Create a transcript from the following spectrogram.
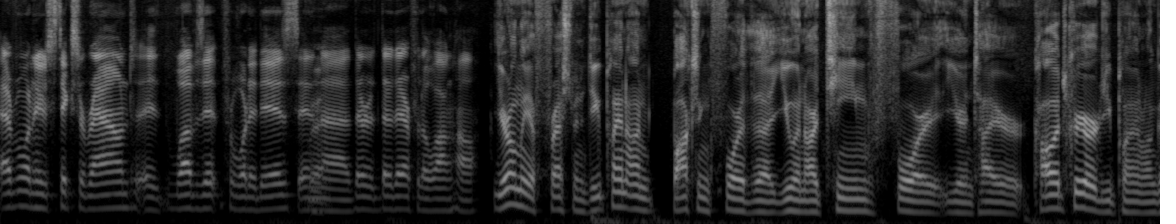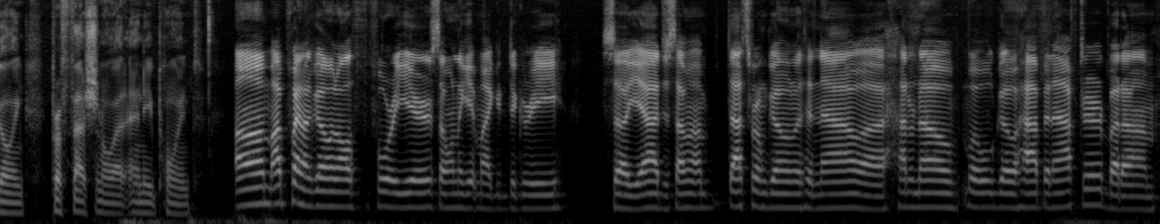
everyone who sticks around it loves it for what it is, and Right. uh, they're they're there for the long haul. You're only a freshman. Do you plan on boxing for the UNR team for your entire college career, or do you plan on going professional at any point? Um, I plan on going all four years. I want to get my degree. So yeah, just I'm, I'm that's where I'm going with it now. Uh, I don't know what will go happen after, but um,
